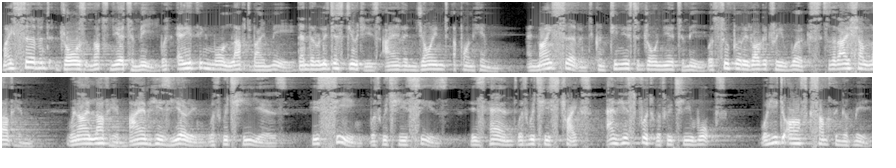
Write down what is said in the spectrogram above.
My servant draws not near to me with anything more loved by me than the religious duties I have enjoined upon him. And my servant continues to draw near to me with supererogatory works so that I shall love him. When I love him, I am his hearing with which he hears, his seeing with which he sees, his hand with which he strikes, and his foot with which he walks. Were he to ask something of me,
